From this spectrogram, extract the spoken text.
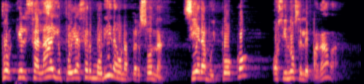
Porque el salario podía hacer morir a una persona si era muy poco o si no se le pagaba.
